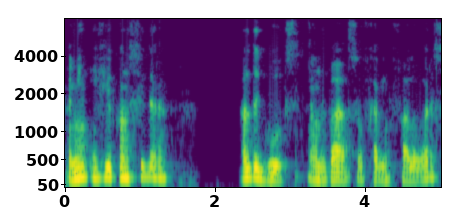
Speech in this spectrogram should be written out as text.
I mean, if you consider all the goods and the bads of having followers,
